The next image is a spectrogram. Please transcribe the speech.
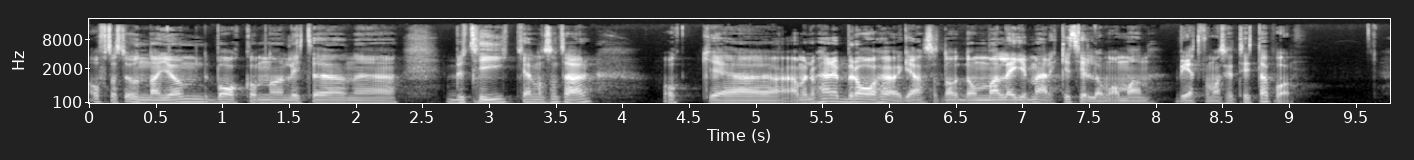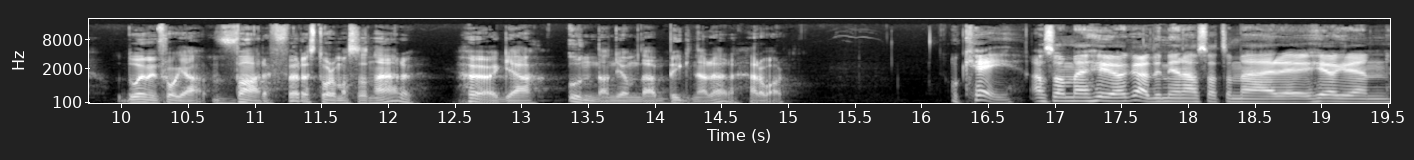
oftast undangömd bakom någon liten eh, butik eller något sånt där. Och eh, ja, men de här är bra höga, så att de, de, man lägger märke till dem om man vet vad man ska titta på. Då är min fråga, varför står det en massa sådana här höga undangömda byggnader här och var? Okej, alltså de är höga. Du menar alltså att de är eh, högre än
